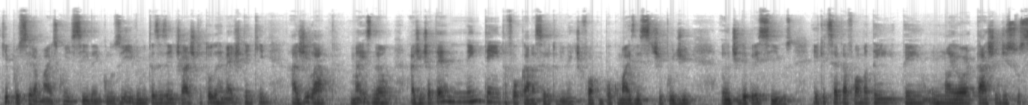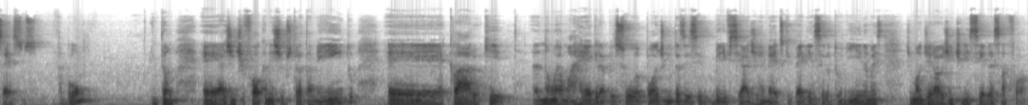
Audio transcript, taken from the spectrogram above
que por ser a mais conhecida, inclusive, muitas vezes a gente acha que todo remédio tem que agir lá, mas não. A gente até nem tenta focar na serotonina, a gente foca um pouco mais nesse tipo de antidepressivos e que de certa forma tem, tem uma maior taxa de sucessos, tá bom? Então, é, a gente foca nesse tipo de tratamento. É claro que não é uma regra, a pessoa pode muitas vezes se beneficiar de remédios que peguem serotonina, mas de modo geral a gente inicia dessa forma.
